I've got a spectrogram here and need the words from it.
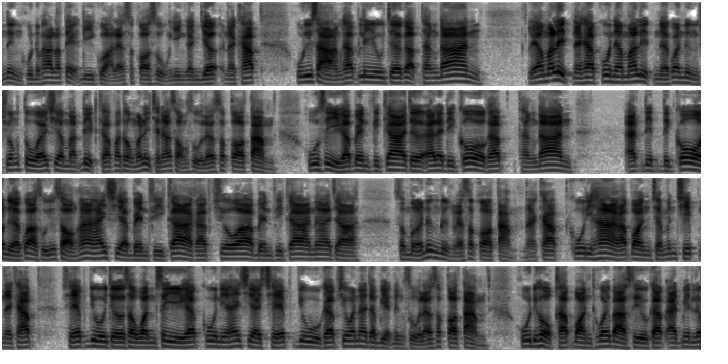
3-1 คุณภาพนักเตะดีกว่าและสกอร์สูงยิงกันเยอะนะครับคู่ที่3ครับลิวเจอกับทางด้าน เรอัลมาดริดนะครับคู่นี้มาดริดเหนือกว่า 1 ช่วงตัวให้เชียร์มาดริดครับฟันธงมาดริดชนะ 2-0 แล้วสกอร์ต่ำคู่4ครับเบนฟิก้าเจอแอตเลติโกครับทางด้านแอตเลติโกเหนือกว่า 0.25 ให้เชียร์เบนฟิก้าครับเชื่อว่าเบนฟิก้าน่าจะ เสมอ1-1และสกอร์ต่ำนะครับคู่ที่5ครับบอลแชมเปี้ยนชิพนะครับเชฟยูเจอสวอนซีครับคู่นี้ให้เชียร์เชฟยูครับเชื่อว่าน่าจะเบียด1-0แล้วสกอร์ต่ำคู่ที่6ครับบอลถ้วยบราซิลครับแอดมิเนโล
